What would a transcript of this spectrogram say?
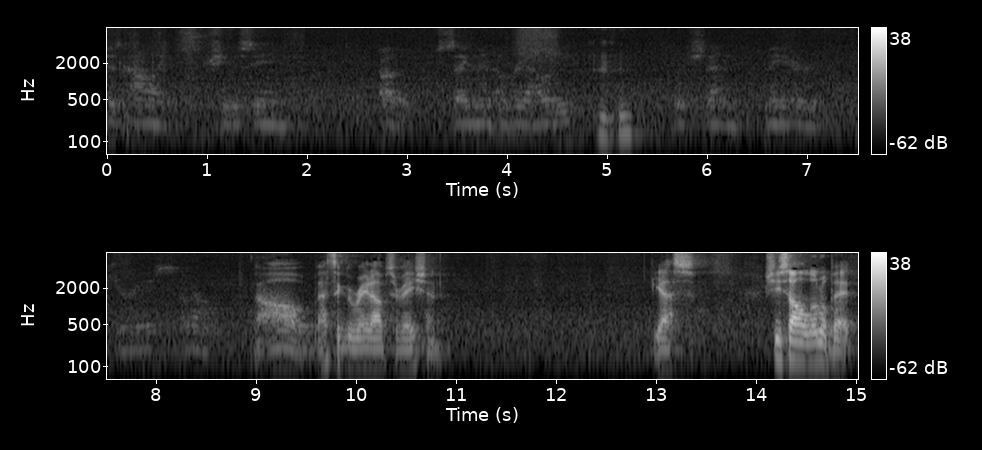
it was kind of like she was seeing a segment of reality, Mm-hmm. which then made her curious about. Oh, that's a great observation. Yes. She saw a little bit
